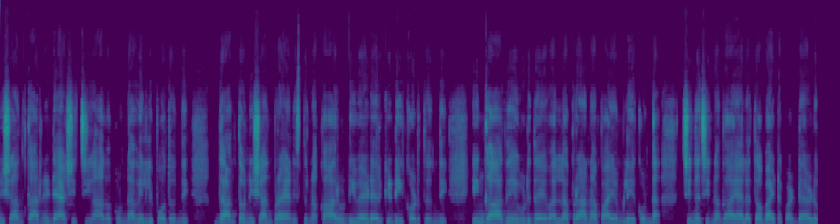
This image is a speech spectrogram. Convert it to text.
నిషాంత్ కార్‌ని డాష్ ఇచ్చి ఆగకుండా వెళ్ళిపోతుంది. దాంతో నిషాంత్ ప్రయాణిస్తున్న కారు డివైడర్‌కి ఢీ కొడుతుంది ఇంకా ఆ దేవుడి దయ వల్ల ప్రాణాపాయం లేకుండా చిన్న చిన్న గాయాలతో బయటపడ్డాడు.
